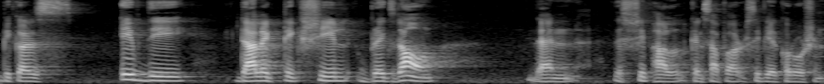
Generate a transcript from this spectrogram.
because if the dielectric shield breaks down then the ship hull can suffer severe corrosion.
